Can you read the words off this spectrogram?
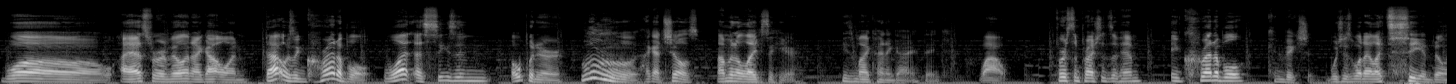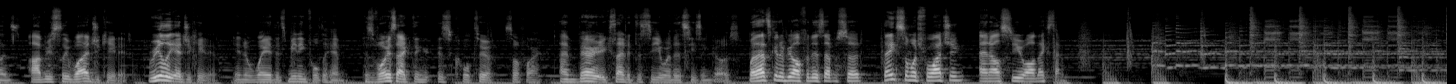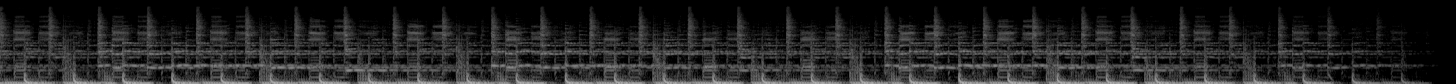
Whoa. I asked for a villain, I got one. That was incredible. What a season opener. Ooh, I got chills. I'm gonna like Zaheer. He's my kind of guy, I think. Wow. First impressions of him, incredible conviction, which is what I like to see in villains. Obviously well educated, really educated in a way that's meaningful to him. His voice acting is cool too, so far. I'm very excited to see where this season goes. But that's gonna be all for this episode. Thanks so much for watching, and I'll see you all next time.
